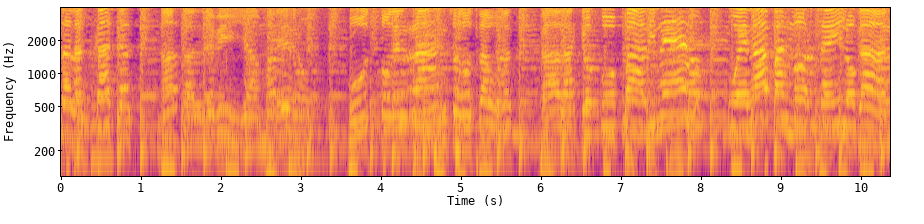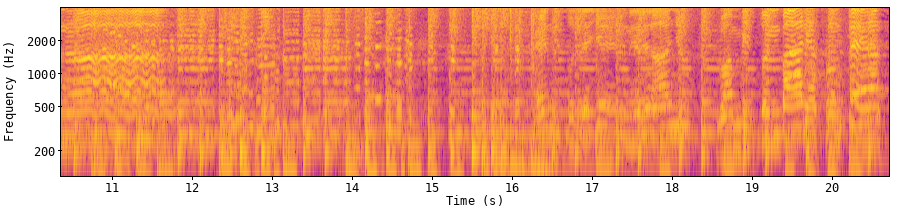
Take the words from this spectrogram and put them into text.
las cachas, natal de Villa Madero, justo del rancho Dos Aguas, cada que ocupa dinero, vuela pa'l norte y lo gana. En su Cheyenne del año, lo han visto en varias fronteras,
